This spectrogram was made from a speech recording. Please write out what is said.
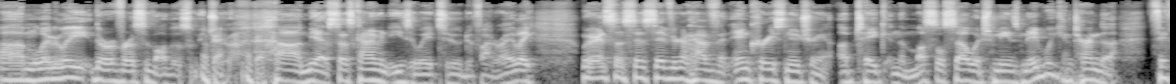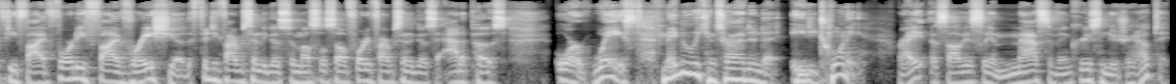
um, literally the reverse of all those will be Okay, true. okay. Um, yeah, so it's kind of an easy way to define, right? Like when you're insulin sensitive, you're gonna have an increased nutrient uptake in the muscle cell, which means maybe we can turn the 55 45 ratio, the 55% that goes to muscle cell, 45% that goes to adipose or waste, maybe we can turn that into 80 20, right? That's obviously a massive increase in nutrient uptake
